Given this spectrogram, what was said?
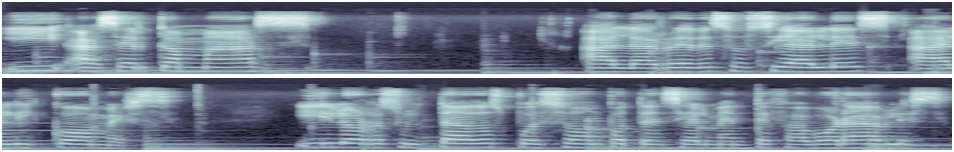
y acerca más a las redes sociales al e-commerce y los resultados pues son potencialmente favorables.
